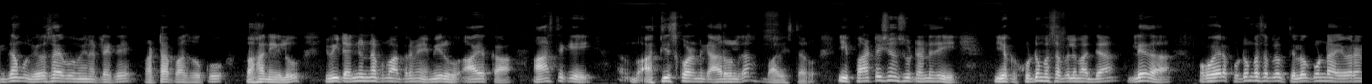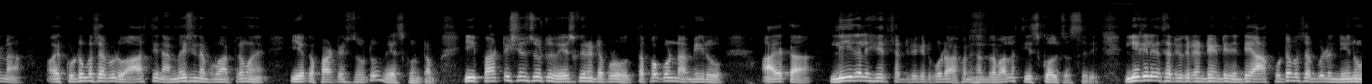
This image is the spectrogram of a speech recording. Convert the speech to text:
ఎగ్జాంపుల్ వ్యవసాయ భూమి అయినట్లయితే పట్టా పాస్బుక్ పహనీలు వీటన్నీ ఉన్నప్పుడు మాత్రమే మీరు ఆ యొక్క ఆస్తికి తీసుకోవడానికి అర్హులుగా భావిస్తారు. ఈ పార్టీషన్ సూట్ అనేది ఈ యొక్క కుటుంబ సభ్యుల మధ్య లేదా ఒకవేళ కుటుంబ సభ్యులకు తెలియకుండా ఎవరైనా ఆ కుటుంబ సభ్యుడు ఆస్తిని అమ్మేసినప్పుడు మాత్రమే ఈ యొక్క పార్టీషన్ సూట్ వేసుకుంటాం. ఈ పార్టీషన్ సూట్ వేసుకునేటప్పుడు తప్పకుండా మీరు ఆ యొక్క లీగల్ హెయిర్ సర్టిఫికేట్ కూడా కొన్ని సందర్భాల్లో తీసుకోవాల్సి వస్తుంది. లీగల్ హెయిర్ సర్టిఫికేట్ అంటే ఏంటిది అంటే ఆ కుటుంబ సభ్యుడు నేను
